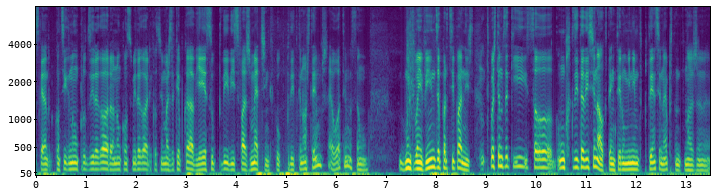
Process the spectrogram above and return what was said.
se calhar consigo não produzir agora ou não consumir agora e consumir mais daqui a bocado, e é esse o pedido e isso faz matching com o pedido que nós temos, é ótimo, são muito bem-vindos a participar nisto. Depois temos aqui só um requisito adicional, que tem que ter um mínimo de potência, não é? Portanto, nós eh,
